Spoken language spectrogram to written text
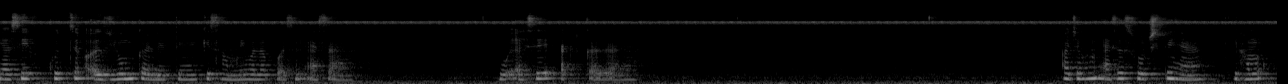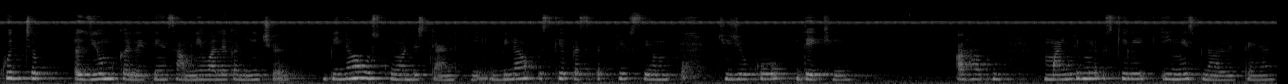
या सिर्फ़ खुद से अज्यूम कर लेते हैं कि सामने वाला पर्सन ऐसा है। वो ऐसे एक्ट कर रहा है। और जब हम ऐसा सोचते हैं कि हम खुद जब अज्यूम कर लेते हैं सामने वाले का नेचर बिना उसको अंडरस्टैंड किए, बिना उसके पर्सपेक्टिव से हम चीज़ों को देखें, और हम अपनी माइंड में उसके लिए एक इमेज बना लेते हैं।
